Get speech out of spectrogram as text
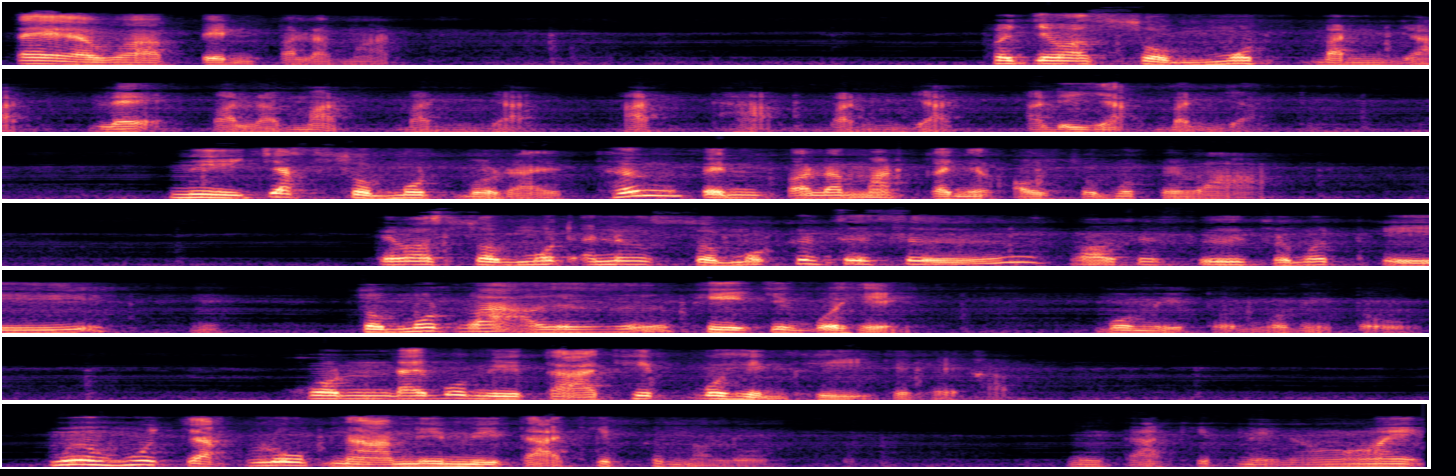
แต่ว่าเป็นปรมัตเพื่อจะว่าสมมุติบัญญัติและปรมัตบัญญัติ อัฏฐบัญญัติ อริยบัญญัติ นี่จักสมมุติบุไรถึงเป็นปรมัตก็ยังเอาสมมุติไปว่า แต่ว่าสมมุติอันนึงสมมุติขึ้นซื้อๆเราซื้อสมมุติผีสมมุติว่าเอาซื้อผีจริงบ่เห็นบ่มีตนบ่มีตัวคนใดบ่มีตาทิพย์บ่เห็นผีแท้ๆครับ เมื่อหู้จักรูปนามนี่มีตาทิพย์ขึ้นมาลงมีตาทิพย์น้อย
